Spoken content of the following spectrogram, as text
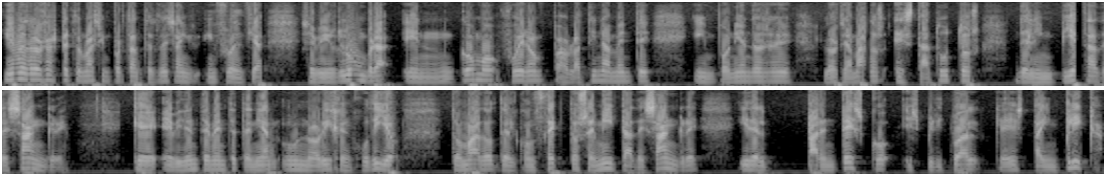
Y uno de los aspectos más importantes de esa influencia se vislumbra en cómo fueron paulatinamente imponiéndose los llamados estatutos de limpieza de sangre, que evidentemente tenían un origen judío tomado del concepto semita de sangre y del parentesco espiritual que ésta implica.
